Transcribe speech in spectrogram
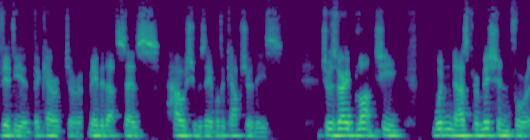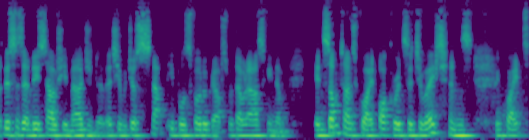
vivian the character. Maybe that says how she was able to capture these. She was very blunt. She wouldn't ask permission for it. This is at least how she imagined it, that she would just snap people's photographs without asking them in sometimes quite awkward situations, quite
